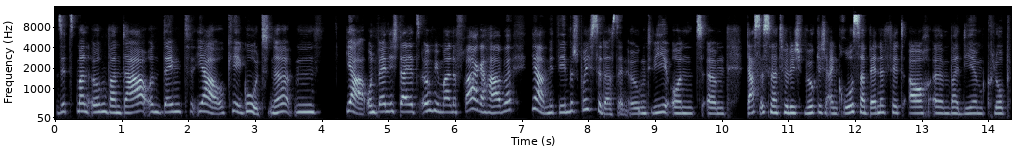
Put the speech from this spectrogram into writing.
sitzt man irgendwann da und denkt, ja, okay, gut, ne, hm, ja, und wenn ich da jetzt irgendwie mal eine Frage habe, ja, mit wem besprichst du das denn irgendwie? Und ähm, das ist natürlich wirklich ein großer Benefit auch ähm, bei dir im Club,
